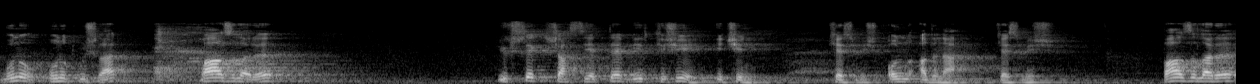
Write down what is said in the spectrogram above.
bunu unutmuşlar. Bazıları yüksek şahsiyette bir kişi için kesmiş, onun adına kesmiş. Bazıları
